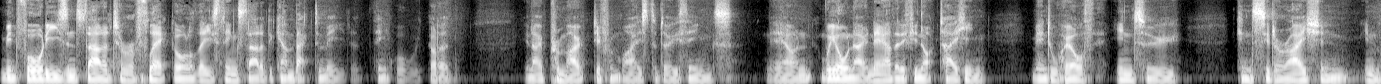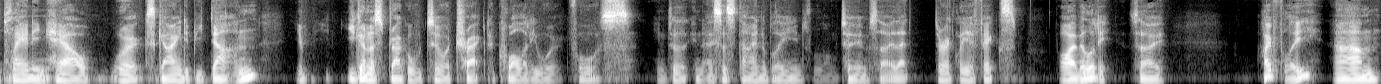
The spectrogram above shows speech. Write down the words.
mid 40s and started to reflect, all of these things started to come back to me to think, well, we've got to you know, promote different ways to do things now. And we all know now that if you're not taking mental health into consideration in planning how work's going to be done, you, you're going to struggle to attract a quality workforce into, you know, sustainably into the long term. So that directly affects viability. So hopefully, um,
